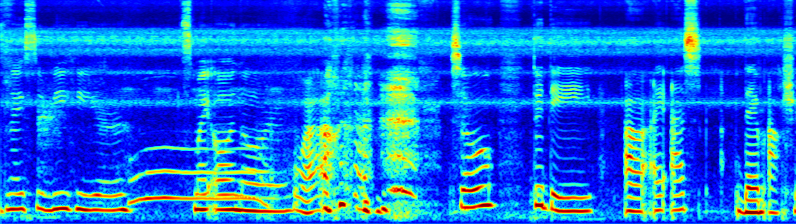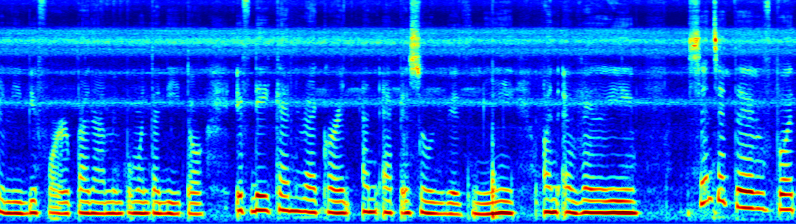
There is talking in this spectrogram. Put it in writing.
It's nice to be here. It's my honor. Wow. so, today, uh, I asked them actually before pa namin pumunta dito if they can record an episode with me on a very sensitive but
